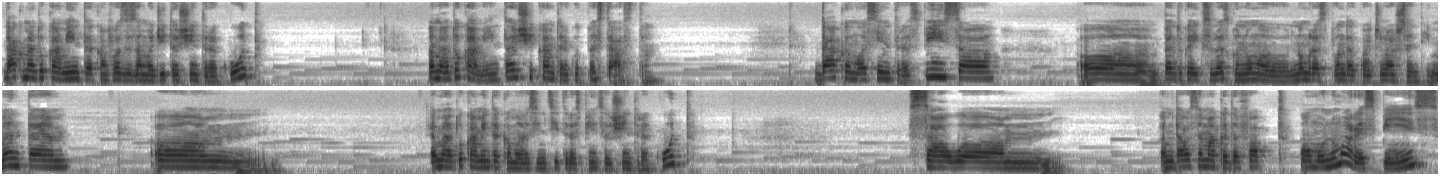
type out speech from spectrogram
Dacă mi-aduc aminte că am fost dezamăgită și în trecut, îmi aduc aminte și că am trecut peste asta. dacă mă simt respinsă, uh, pentru că Xulescu nu mă, nu-mi răspunde cu același sentimente, uh, îmi aduc aminte că m-am simțit respinsă și în trecut, sau uh, îmi dau seama că, de fapt, omul nu m-a respins,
